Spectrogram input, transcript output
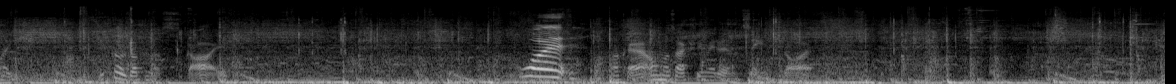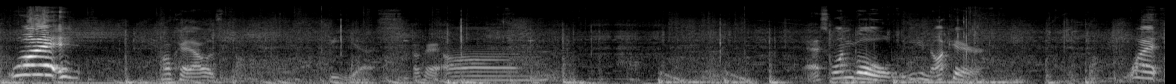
Like, it goes up in the sky. What? Okay, I almost actually made an insane shot. What? Okay, that was BS. Okay, um... S1 gold, we do not care. What?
